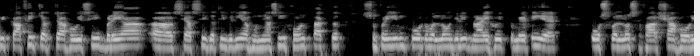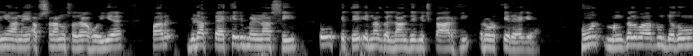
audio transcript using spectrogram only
ਵੀ ਕਾਫੀ ਚਰਚਾ ਹੋਈ ਸੀ। ਬੜੀਆਂ ਸਿਆਸੀ ਗਤੀਵਿਧੀਆਂ ਹੋਈਆਂ ਸੀ। ਹੁਣ ਤੱਕ ਸੁਪਰੀਮ ਕੋਰਟ ਵੱਲੋਂ ਜਿਹੜੀ ਬਣਾਈ ਹੋਈ ਕਮੇਟੀ ਹੈ, ਉਸ ਵੱਲੋਂ ਸਿਫਾਰਸ਼ਾਂ ਹੋ ਰਹੀਆਂ ਨੇ। ਅਫਸਰਾਂ ਨੂੰ ਸਜ਼ਾ ਹੋਈ ਹੈ। ਪਰ ਜਿਹੜਾ ਪੈਕੇਜ ਮਿਲਣਾ ਸੀ, ਉਹ ਕਿਤੇ ਇਹਨਾਂ ਗੱਲਾਂ ਦੇ ਵਿਚਕਾਰ ਹੀ ਰੁਲ ਕੇ ਰਹਿ ਗਿਆ। ਹੁਣ ਮੰਗਲਵਾਰ ਨੂੰ ਜਦੋਂ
